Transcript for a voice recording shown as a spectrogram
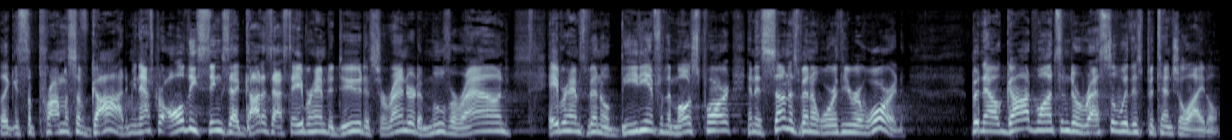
Like it's the promise of God. I mean, after all these things that God has asked Abraham to do, to surrender, to move around, Abraham's been obedient for the most part, and his son has been a worthy reward. But now God wants him to wrestle with his potential idol,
